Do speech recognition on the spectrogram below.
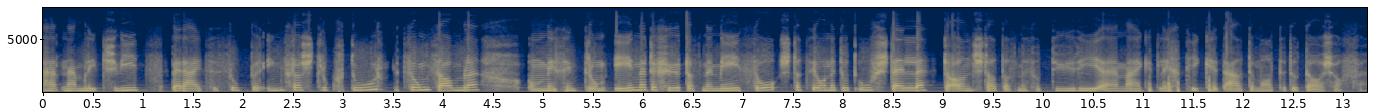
hat nämlich die Schweiz bereits eine super Infrastruktur zum Sammeln. Und wir sind darum eher dafür, dass man mehr so Stationen aufstellen, anstatt dass man so teure ähm, eigentlich Ticketautomaten anschaffen.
